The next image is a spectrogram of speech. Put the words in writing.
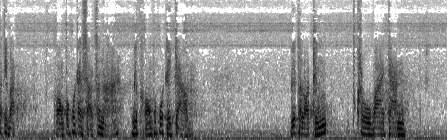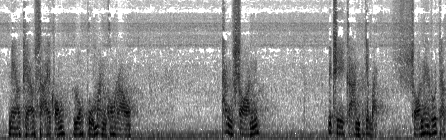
ปฏิบัติของพระพุทธศาสนาหรือของพระพุทธเจ้า หรือตลอดถึงครูบาอาจารย์แนวแถวสายของหลวงปู่มั่นของเรา ท่านสอนวิธีการปฏิบัติ สอนให้รู้จัก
